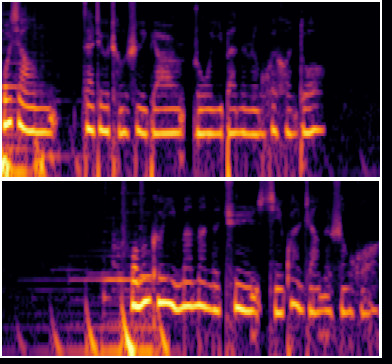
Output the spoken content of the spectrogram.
我想，在这个城市里边，如我一般的人会很多。我们可以慢慢的去习惯这样的生活，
